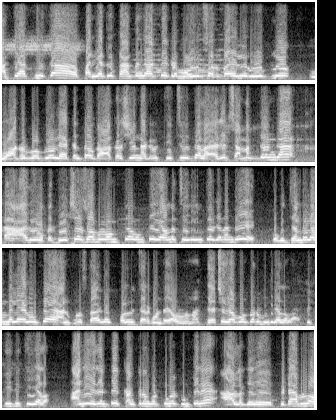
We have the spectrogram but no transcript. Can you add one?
ఆధ్యాత్మిక పర్యాటక ప్రాంతం కాబట్టి ఇక్కడ మౌలిక సదుపాయాలు రోడ్లు వాటర్ ప్రాబ్లం లేకుండా ఒక ఆకర్షణ నగరం తీర్చిదిద్దాలి. అదే సమగ్రంగా అది ఒక దీక్ష స్వభావంతో ఉంటే ఏమన్నా చేయగలుగుతారు కదండి? ఒక జనరల్ ఎమ్మెల్యే ఉంటే అనుకున్న స్థాయిలో పనులు జరగండి ఎవరన్నా దీక్ష స్వభావంతో ముందుకెళ్ళాలి? ప్రతిదీ చేయాలా? అని ఏదంటే కంకణం కొట్టుకున్నట్టు ఉంటేనే వాళ్ళకి పిఠాపులో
